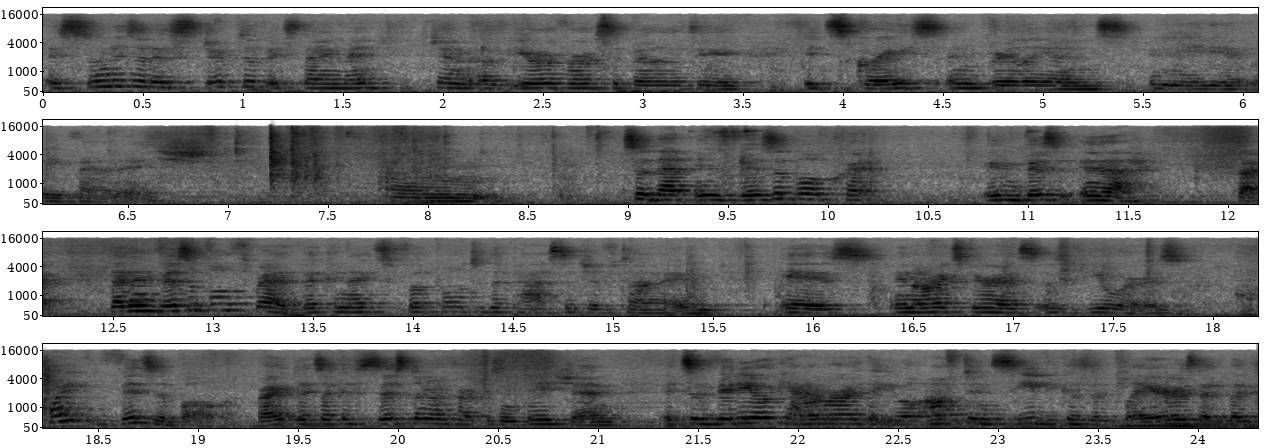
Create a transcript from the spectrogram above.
as soon as it is stripped of its dimension of irreversibility, its grace and brilliance immediately vanish. Um, so that invisible, cre- invis- uh, sorry, that invisible thread that connects football to the passage of time is, in our experience as viewers, quite visible, right? It's like a system of representation. It's a video camera that you'll often see because the players that like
